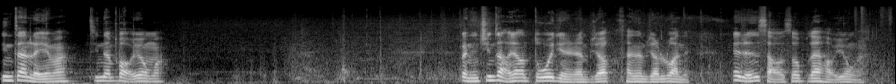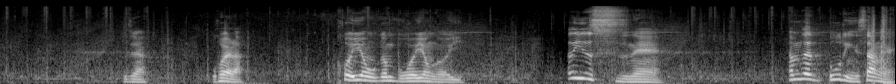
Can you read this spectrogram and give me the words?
近战雷吗？近战不好用吗？我感觉近战好像多一点人比较才能比较乱的，因为人少的时候不太好用啊。就这样，不会了，会用跟不会用而已。一直死呢，他们在屋顶上哎，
